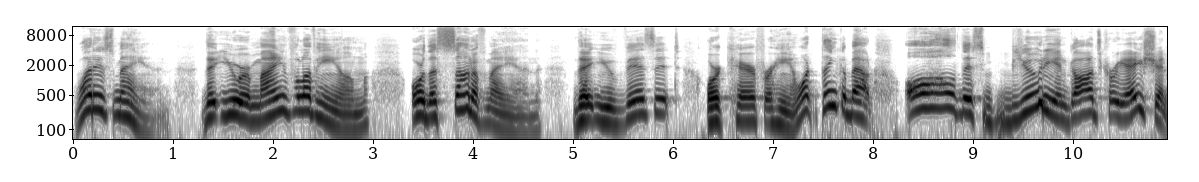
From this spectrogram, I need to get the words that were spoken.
what is man that you are mindful of him, or the Son of Man that you visit or care for Him. What, think about all this beauty in God's creation,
